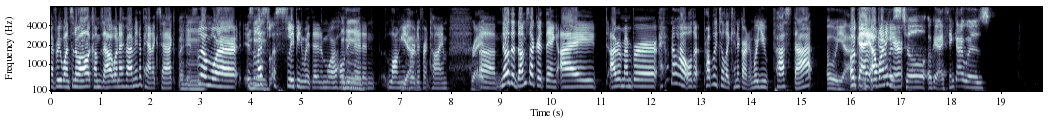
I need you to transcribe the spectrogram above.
Every once in a while, it comes out when I'm having a panic attack, but it's a Mhm. little more, it's Mhm. less, less sleeping with it and more holding Mhm. it and longing for a different time. Right. Um, no, the thumb sucker thing, I I remember, I don't know how old, I- probably till like kindergarten. Were you past that? oh yeah. Okay, I think wanna hear. Till okay, I think I was.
